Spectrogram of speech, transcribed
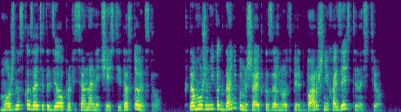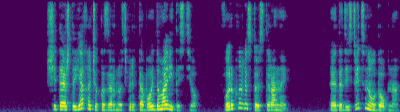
«Можно сказать, это дело профессиональной чести и достоинства. К тому же никогда не помешает козырнуть перед барышней хозяйственностью». «Считай, что я хочу козырнуть перед тобой домовитостью», — фыркнули с той стороны. «Это действительно удобно»,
